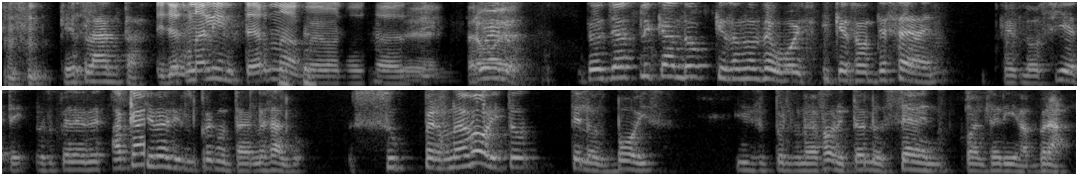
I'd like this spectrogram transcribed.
qué planta. Ella es una linterna, weón, o sea, sí. Sí, Pero bueno, bueno, entonces ya explicando qué son los The Boys y qué son The Seven, que es los siete, los superhéroes. Acá quiero decirles, preguntarles algo. Su personaje favorito de los Boys y su personaje favorito de los Seven, ¿cuál sería? Bra.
